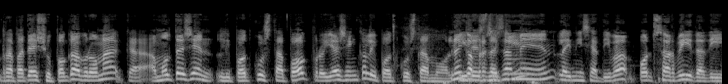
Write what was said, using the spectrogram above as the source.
repeteixo, poca broma, que a molta gent li pot costar poc, però hi ha gent que li pot costar molt. No, i que des precisament la iniciativa pot servir de dir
